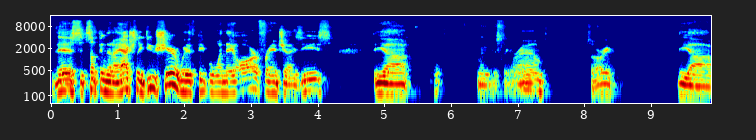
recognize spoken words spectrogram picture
this. It's something that I actually do share with people when they are franchisees. The uh move this thing around. Sorry. The uh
